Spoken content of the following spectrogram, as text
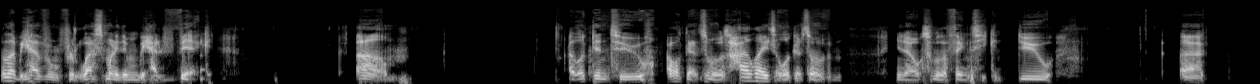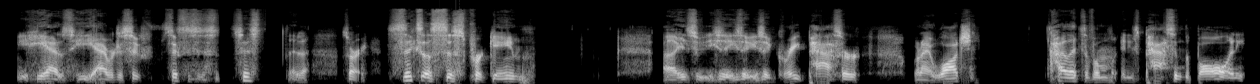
Now that we have him for less money than we had Vic. Um, I looked into, I looked at some of his highlights. I looked at some of you know, some of the things he can do. Uh, he has he averages six six assists. Uh, sorry, six assists per game. Uh, he's he's a, he's, a, he's a great passer. When I watched highlights of him, and he's passing the ball, and he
